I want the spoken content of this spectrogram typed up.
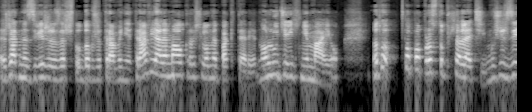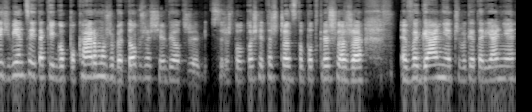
żadne zwierzę zresztą dobrze trawy nie trawi, ale ma określone bakterie, no ludzie ich nie mają. No to, to po prostu przeleci. Musisz zjeść więcej takiego pokarmu, żeby dobrze siebie odżywić. Zresztą to się też często podkreśla, że weganie czy wegetarianie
